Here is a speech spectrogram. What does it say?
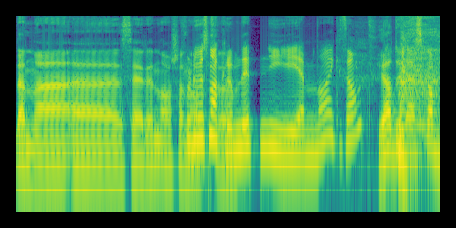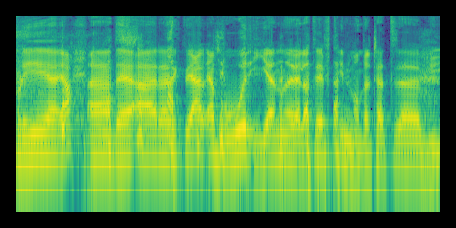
denne uh, serien. Og For du at, snakker om ditt nye hjem nå, ikke sant? Ja, du, jeg skal bli Ja, uh, det er riktig. Jeg, jeg bor i en relativt innvandrertett eh, by,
